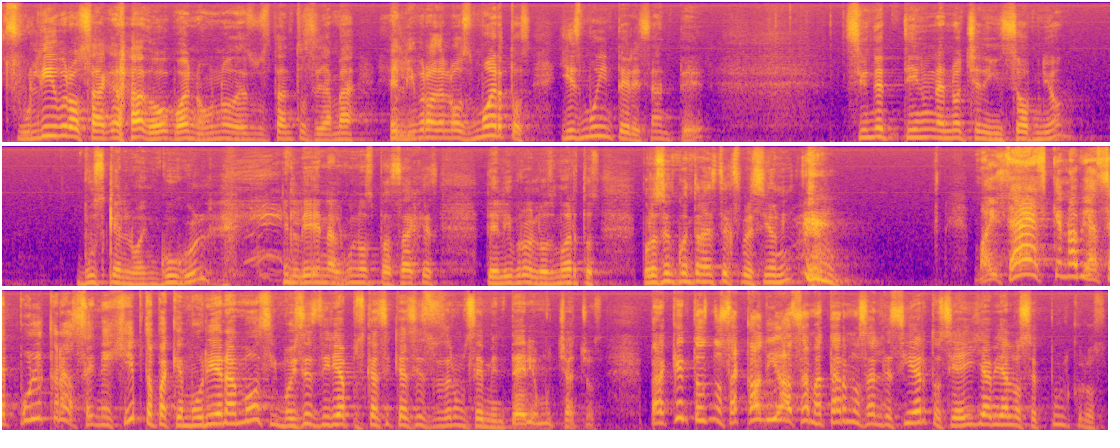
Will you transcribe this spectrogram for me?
Su libro sagrado, bueno, uno de sus tantos se llama El libro de los muertos y es muy interesante. Si uno tiene una noche de insomnio, búsquenlo en Google y leen algunos pasajes del libro de los muertos. Por eso encuentran esta expresión Moisés, que no había sepulcros en Egipto para que muriéramos. Y Moisés diría, pues casi casi eso era un cementerio, muchachos. ¿Para qué entonces nos sacó Dios a matarnos al desierto si ahí ya había los sepulcros?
